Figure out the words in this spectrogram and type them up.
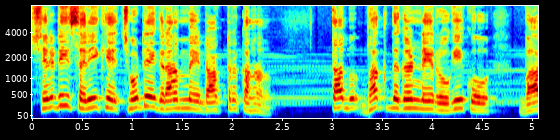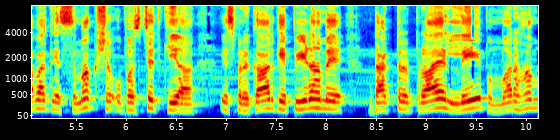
शिरडी सरीखे छोटे ग्राम में डॉक्टर कहाँ? तब भक्तगण ने रोगी को बाबा के समक्ष उपस्थित किया। इस प्रकार की पीड़ा में डॉक्टर प्राय लेप, मरहम,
